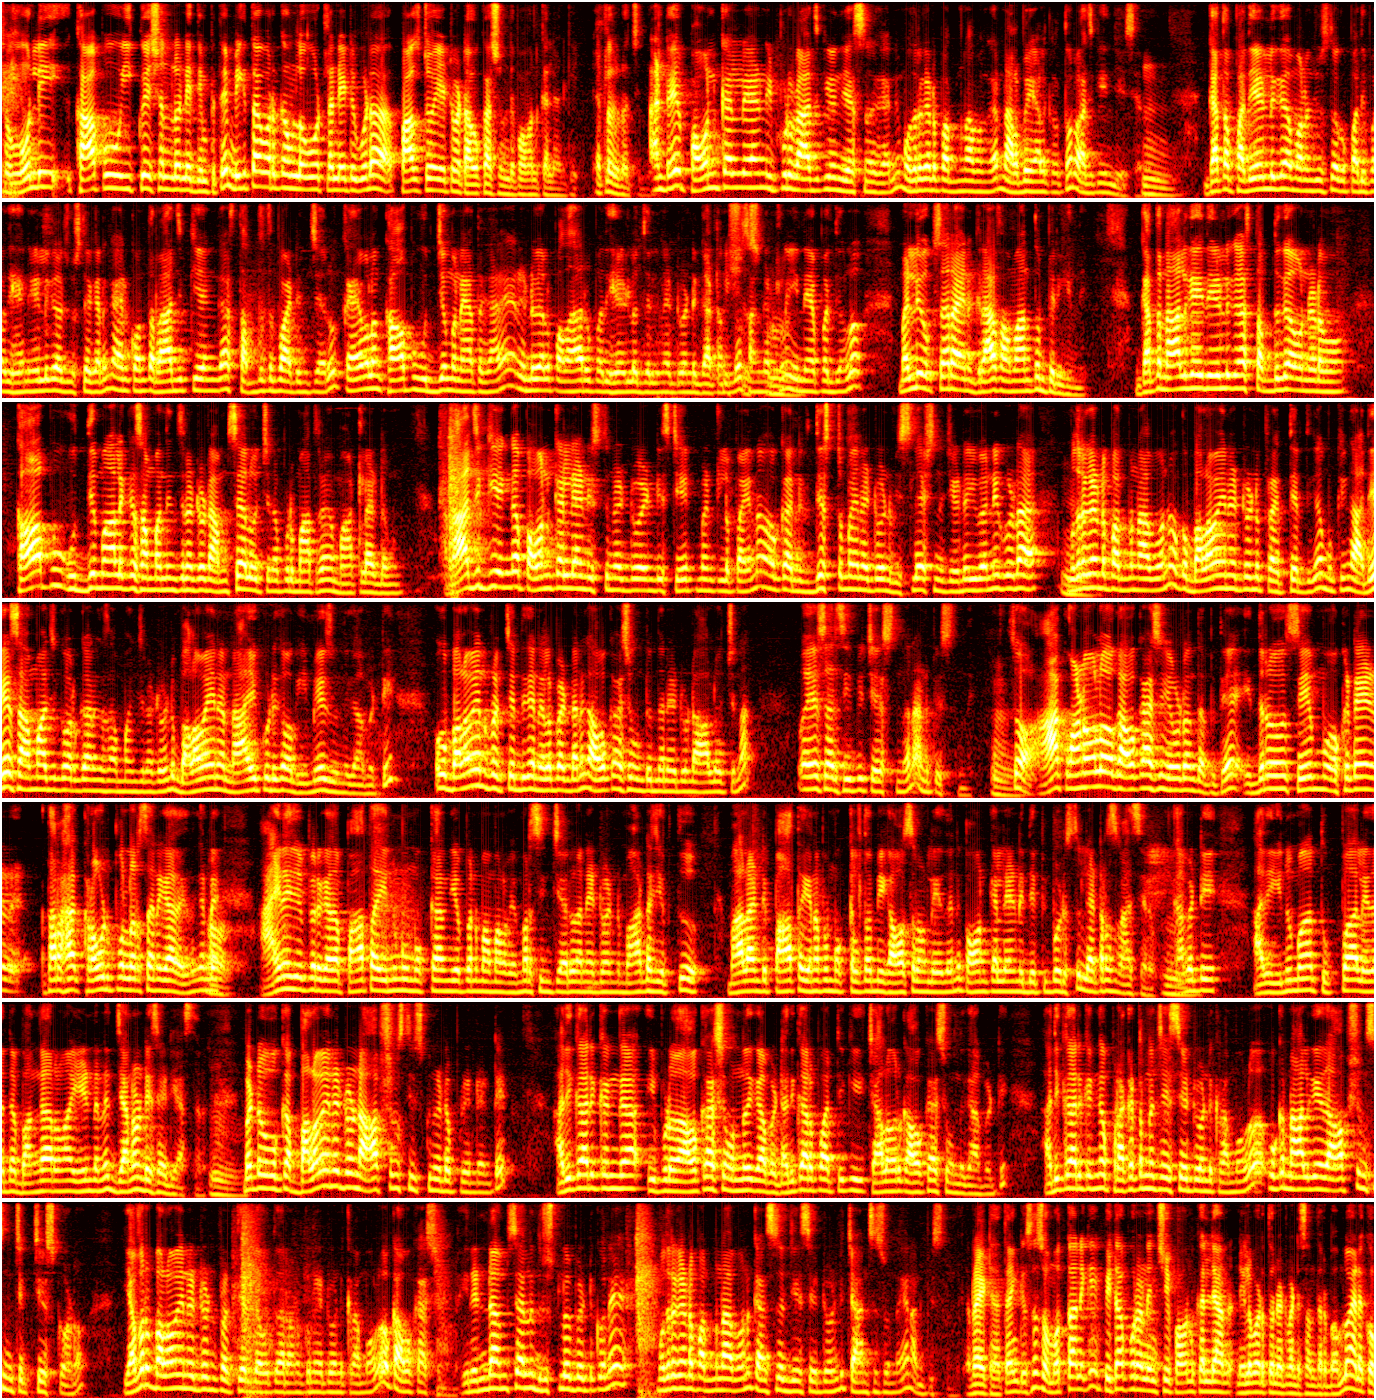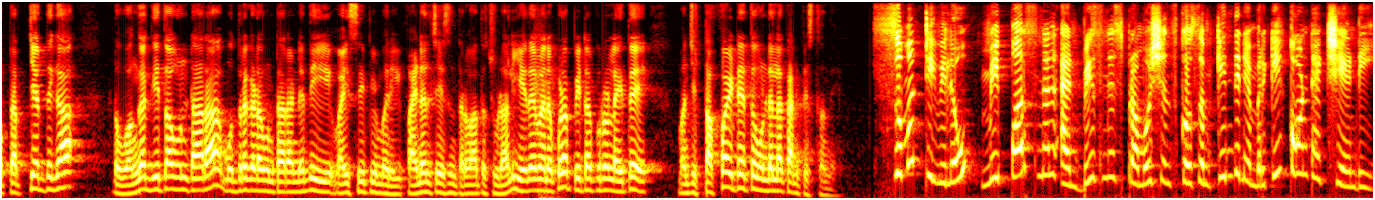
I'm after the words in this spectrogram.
సో ఓన్లీ కాపు ఈక్వేషన్లోనే దింపితే మిగతా వర్గంలో ఓట్లు అనేవి కూడా పాజిటివ్ అయ్యేటువంటి అవకాశం ఉంది పవన్ కళ్యాణ్కి. ఎట్లా చూడొచ్చు అంటే పవన్ కళ్యాణ్ ఇప్పుడు రాజకీయం చేస్తున్నారు కానీ ముద్రగడ పద్మనాభం గారు నలభై ఏళ్ళ క్రితం రాజకీయం చేశారు. గత పదేళ్ళుగా మనం చూస్తే ఒక పది పదిహేను ఏళ్ళుగా చూస్తే కనుక ఆయన కొంత రాజకీయంగా స్తబ్దత పాటించారు. కేవలం కాపు ఉద్యమ నేతగానే రెండు వేల పదహారు పదిహేడులో జరిగినటువంటి ఘటనలో సంఘటనలు ఈ నేపథ్యంలో మళ్ళీ ఒకసారి ఆయన గ్రాఫ్ అమాంతం పెరిగింది. గత నాలుగైదేళ్ళుగా స్తబ్దుగా ఉండడము కాపు ఉద్యమాలకు సంబంధించినటువంటి అంశాలు వచ్చినప్పుడు మాత్రమే మాట్లాడడం రాజకీయంగా పవన్ కళ్యాణ్ ఇస్తున్నటువంటి స్టేట్మెంట్ల పైన ఒక నిర్దిష్టమైనటువంటి విశ్లేషణ చేయడం ఇవన్నీ కూడా ముద్రగడ్డ పద్మనాభం ఒక బలమైనటువంటి ప్రత్యర్థిగా ముఖ్యంగా అదే సామాజిక వర్గానికి సంబంధించినటువంటి బలమైన నాయకుడిగా ఒక ఇమేజ్ ఉంది కాబట్టి ఒక బలమైన ప్రత్యర్థిగా నిలబెట్టడానికి అవకాశం ఉంటుందనేటువంటి ఆలోచన వైఎస్ఆర్సీపీ చేస్తుందని అనిపిస్తుంది. సో ఆ కోణంలో ఒక అవకాశం ఇవ్వడం తప్పితే ఇద్దరు సేమ్ ఒకటే తరహా క్రౌడ్ పుల్లర్స్ అని కాదు ఎందుకంటే. ఆయనే చెప్పారు కదా పాత ఇనుము మొక్క అని చెప్పని మమ్మల్ని విమర్శించారు అనేటువంటి మాట చెప్తూ మాలాంటి పాత ఇనప మొక్కలతో మీకు అవసరం లేదని పవన్ కళ్యాణ్ దెప్పిపొడుస్తూ లెటర్స్ రాశారు. కాబట్టి అది ఇనుమ తుప్ప లేదంటే బంగారమా ఏంటనేది జనం డిసైడ్ చేస్తారు. బట్ ఒక బలమైనటువంటి ఆప్షన్స్ తీసుకునేటప్పుడు ఏంటంటే అధికారికంగా ఇప్పుడు అవకాశం ఉన్నది కాబట్టి అధికార పార్టీకి చాలా వరకు అవకాశం ఉంది కాబట్టి అధికారికంగా ప్రకటన చేసేటువంటి క్రమంలో ఒక నాలుగైదు ఆప్షన్స్ని చెక్ చేసుకోవడం ఎవరు బలమైనటువంటి ప్రత్యర్థి అవుతారు అనుకునేటువంటి క్రమంలో ఒక అవకాశం ఉంది. ఈ రెండు అంశాలను దృష్టిలో పెట్టుకునే ముద్రగడ్డ పద్మనాభాన్ని కన్సిడర్ చేసేటువంటి ఛాన్సెస్ ఉన్నాయని అనిపిస్తుంది. Right thank you sir so మొత్తానికి పిఠాపురం నుంచి పవన్ కళ్యాణ్ నిలబడుతున్నటువంటి సందర్భంలో ఆయనకు ప్రత్యర్థిగా అటు వంగ గీత ఉంటారా ముద్రగడ ఉంటారా అనేది వైసీపీ మరి ఫైనల్ చేసిన తర్వాత చూడాలి. ఏదేమైనా కూడా పిఠాపురంలో అయితే మంచి టఫ్ ఫైట్ అయితే ఉండేలా కనిపిస్తుంది. సుమన్ టీవీలో మీ పర్సనల్ అండ్ బిజినెస్ ప్రమోషన్స్ కోసం కింది నెంబర్కి కాంటాక్ట్ చేయండి.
